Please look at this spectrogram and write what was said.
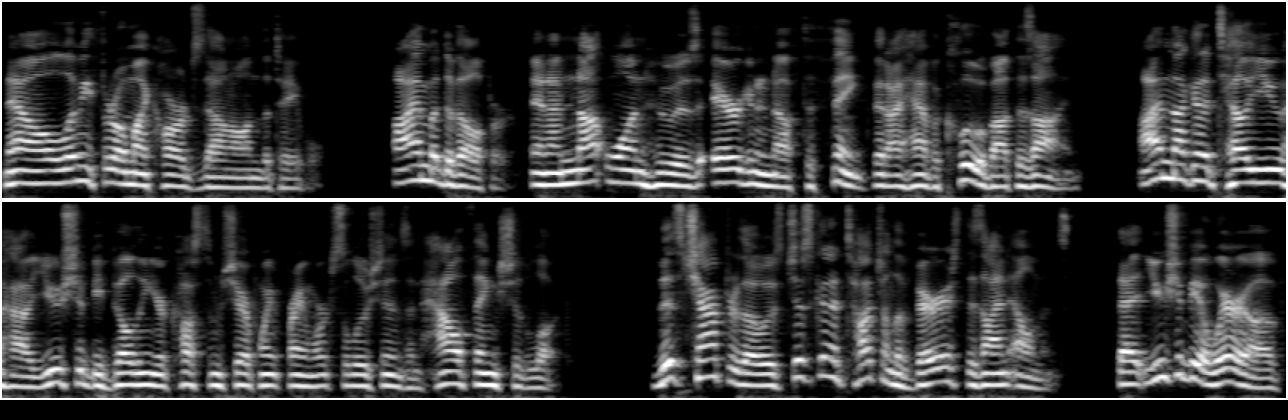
Now, let me throw my cards down on the table. I'm a developer, and I'm not one who is arrogant enough to think that I have a clue about design. I'm not going to tell you how you should be building your custom SharePoint framework solutions and how things should look. This chapter, though, is just going to touch on the various design elements that you should be aware of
